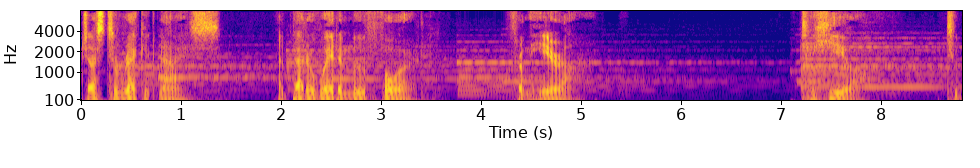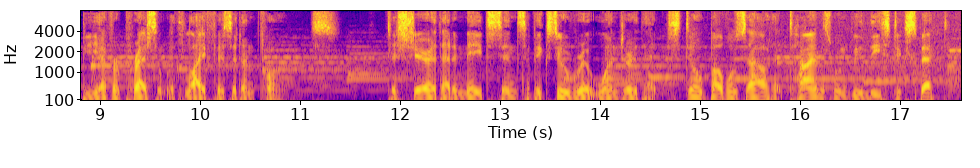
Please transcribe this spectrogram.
just to recognize a better way to move forward from here on. To heal, to be ever present with life as it unfolds, to share that innate sense of exuberant wonder that still bubbles out at times when we least expect it,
